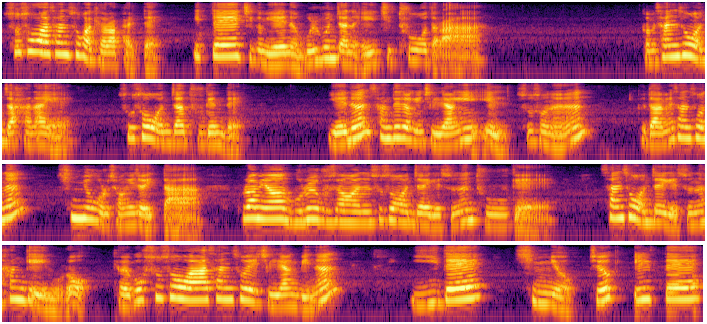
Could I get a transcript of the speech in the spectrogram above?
수소와 산소가 결합할 때, 이때 지금 얘는 물 분자는 H2O더라. 그럼 산소 원자 하나에 수소 원자 두 개인데, 얘는 상대적인 질량이 1, 수소는, 그 다음에 산소는 16으로 정해져 있다. 그러면 물을 구성하는 수소 원자의 개수는 2개, 산소 원자의 개수는 1개이므로 결국 수소와 산소의 질량비는 2대 16, 즉 1대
